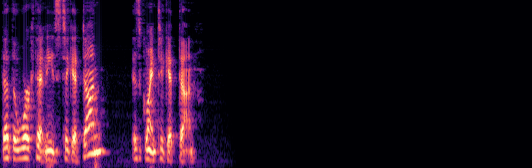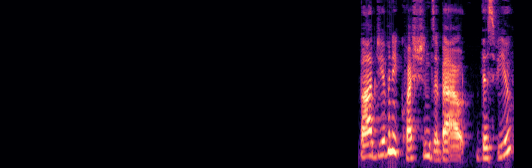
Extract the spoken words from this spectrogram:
that the work that needs to get done is going to get done. Bob, do you have any questions about this view?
